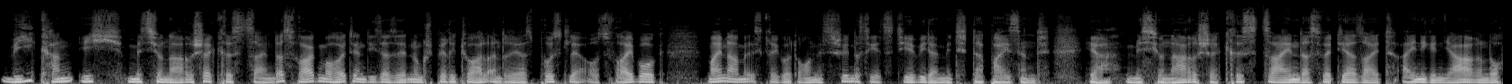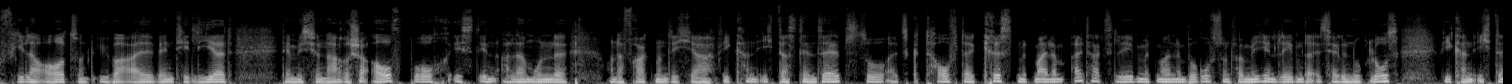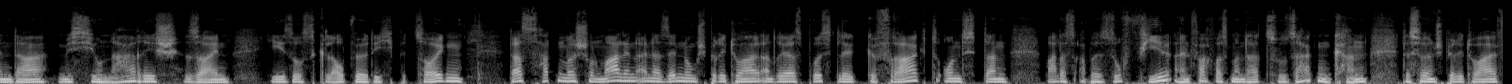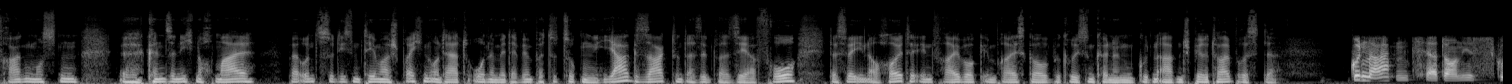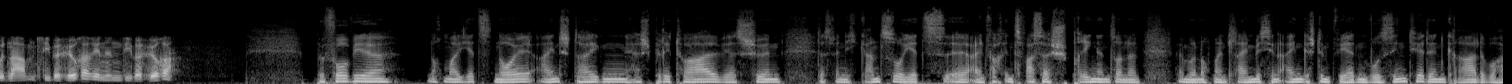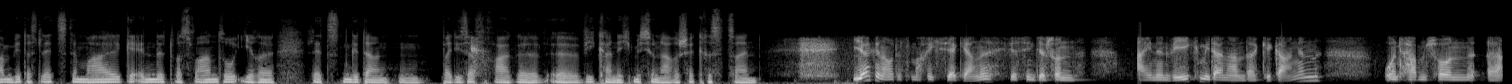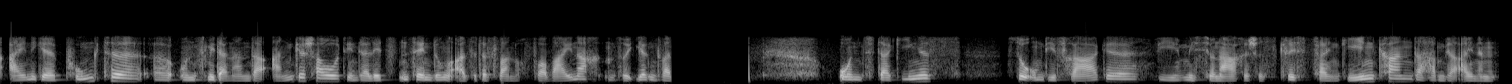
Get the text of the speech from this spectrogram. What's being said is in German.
Wie kann ich missionarischer Christ sein? Das fragen wir heute in dieser Sendung Spiritual Andreas Brüstler aus Freiburg. Mein Name ist Gregor Dornis. Schön, dass Sie jetzt hier wieder mit dabei sind. Ja, missionarischer Christ sein, das wird ja seit einigen Jahren noch vielerorts und überall ventiliert. Der missionarische Aufbruch ist in aller Munde. Und da fragt man sich ja, wie kann ich das denn selbst so als getaufter Christ mit meinem Alltagsleben, mit meinem Berufs- und Familienleben, da ist ja genug los. Wie kann ich denn da missionarisch sein, Jesus glaubwürdig bezeugen? Das hatten wir schon mal in einer Sendung Spiritual Andreas Brüstle gefragt und dann war das aber so viel einfach, was man dazu sagen kann, dass wir im Spiritual fragen mussten, äh, können Sie nicht nochmal bei uns zu diesem Thema sprechen und er hat ohne mit der Wimper zu zucken Ja gesagt und da sind wir sehr froh, dass wir ihn auch heute in Freiburg im Breisgau begrüßen können. Guten Abend, Spiritual Brüstle. Guten Abend, Herr Dornis. Guten Abend, liebe Hörerinnen, liebe Hörer. Bevor wir nochmal jetzt neu einsteigen, Herr Spiritual, wäre es schön, dass wir nicht ganz so jetzt äh, einfach ins Wasser springen, sondern wenn wir noch mal ein klein bisschen eingestimmt werden, wo sind wir denn gerade, wo haben wir das letzte Mal geendet, was waren so Ihre letzten Gedanken bei dieser Frage, äh, wie kann ich missionarischer Christ sein? Ja, genau, das mache ich sehr gerne. Wir sind ja schon einen Weg miteinander gegangen und haben schon äh, einige Punkte äh, uns miteinander angeschaut in der letzten Sendung. Also das war noch vor Weihnachten, so irgendwann. Und da ging es so um die Frage, wie missionarisches Christsein gehen kann. Da haben wir einen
